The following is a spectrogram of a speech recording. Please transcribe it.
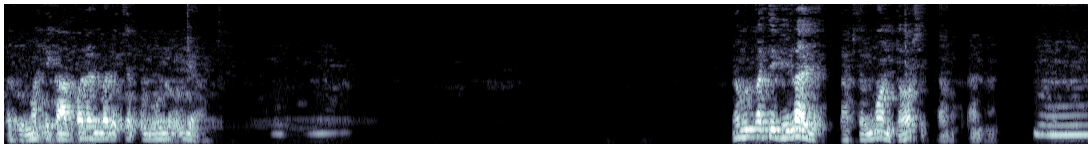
Tapi mati kapal dan balik satu bulu ya. Namun mati gila ya. Langsung motor sih kamu kanan. Hmm.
